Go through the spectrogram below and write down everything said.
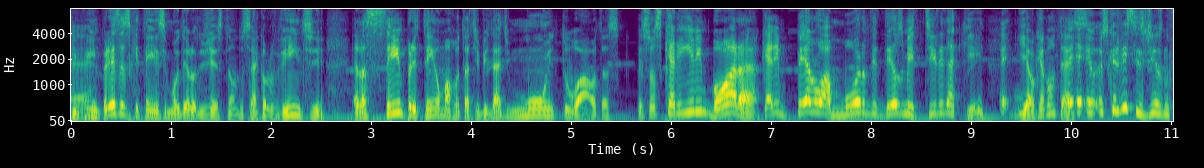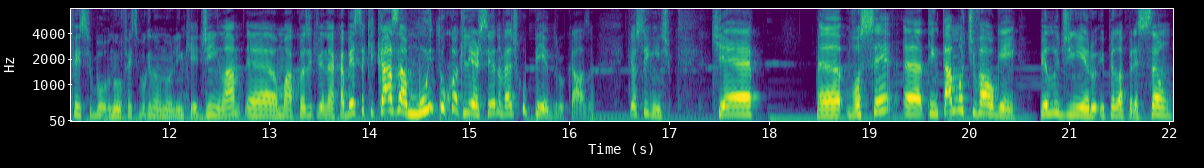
E empresas que têm esse modelo de gestão do século XX, elas sempre têm uma rotatividade muito alta. As pessoas querem ir embora, querem, pelo amor de Deus, me tirem daqui. E é o que acontece. Eu eu escrevi esses dias no Facebook, no Facebook não, no LinkedIn lá, é, uma coisa que veio na minha cabeça que casa muito com a Clearseio, na verdade com o Pedro casa. Que é o seguinte, que é, é, você é, tentar motivar alguém pelo dinheiro e pela pressão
